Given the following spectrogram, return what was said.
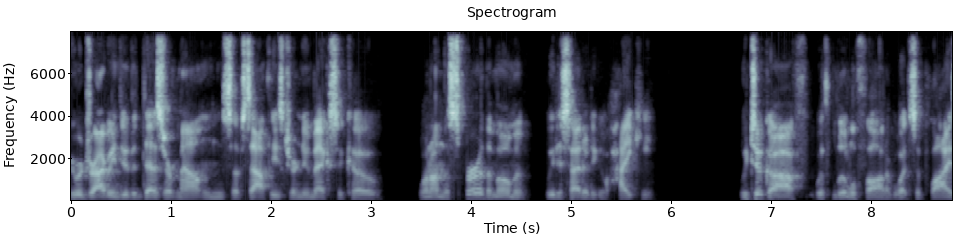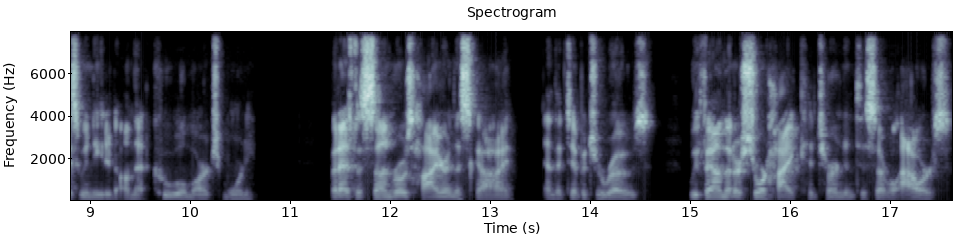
We were driving through the desert mountains of southeastern New Mexico when, on the spur of the moment, we decided to go hiking. We took off with little thought of what supplies we needed on that cool March morning. But as the sun rose higher in the sky and the temperature rose, we found that our short hike had turned into several hours.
